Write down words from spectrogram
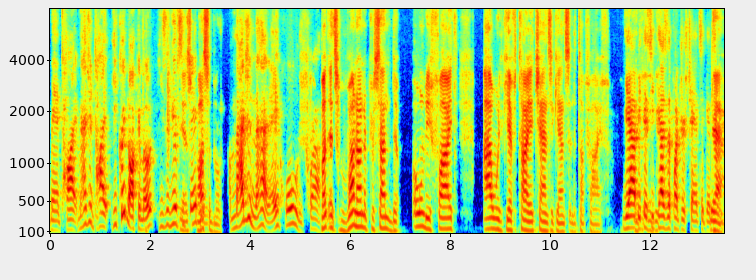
man, Tai, imagine Tai, he could knock him out. He's the UFC yeah, champion. Possible. Imagine that, eh? Holy crap! But it's one hundred percent the only fight I would give Tai a chance against in the top five. Yeah, because he has the puncher's chance against. Yeah.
